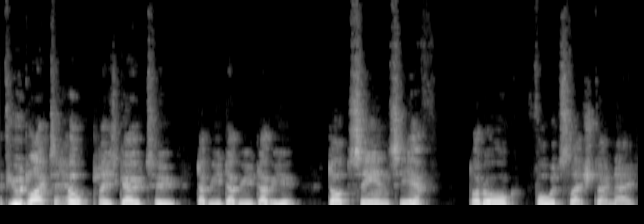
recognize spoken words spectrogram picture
If you would like to help, please go to www.cncf.org forward slash donate.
